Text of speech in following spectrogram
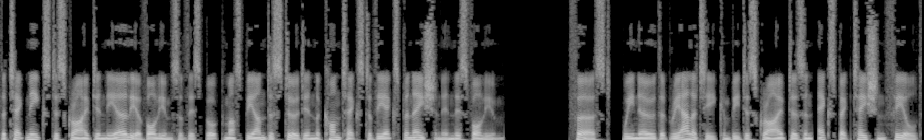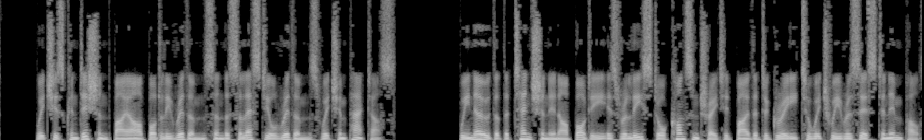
The techniques described in the earlier volumes of this book must be understood in the context of the explanation in this volume. First, we know that reality can be described as an expectation field, which is conditioned by our bodily rhythms and the celestial rhythms which impact us. We know that the tension in our body is released or concentrated by the degree to which we resist an impulse.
